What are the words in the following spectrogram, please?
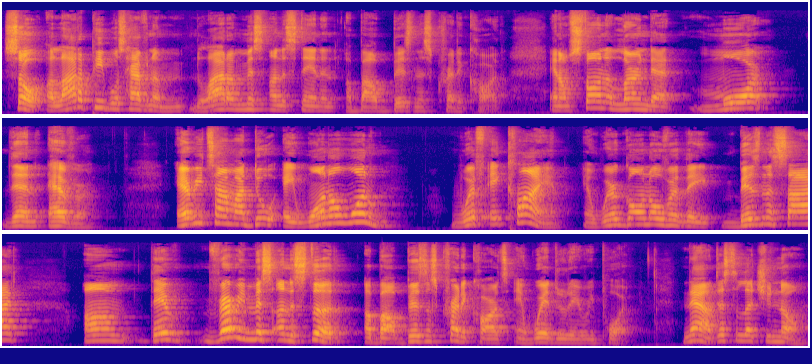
So, a lot of people is having a lot of misunderstanding about business credit card, and I'm starting to learn that more than ever. Every time I do a one-on-one with a client, and we're going over the business side um, they're very misunderstood about business credit cards and where do they report. Now, just to let you know,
